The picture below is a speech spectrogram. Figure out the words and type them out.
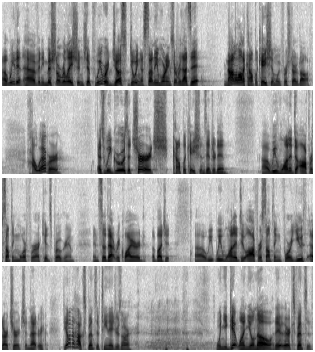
Uh, we didn't have any missional relationships. We were just doing a Sunday morning service. That's it. Not a lot of complication when we first started off. However, as we grew as a church, complications entered in. Uh, we wanted to offer something more for our kids program, and so that required a budget. Uh, we, we wanted to offer something for youth at our church, and that rec- do y'all know how expensive teenagers are? When you get one, you'll know they're, they're expensive.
